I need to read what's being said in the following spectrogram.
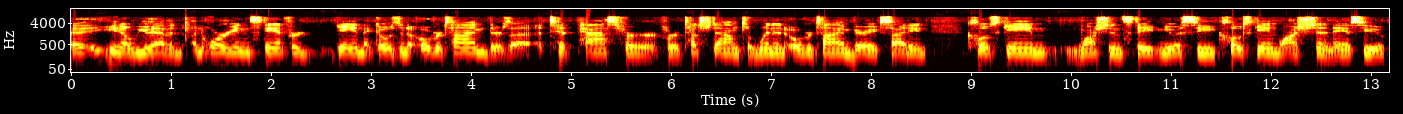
uh, you know, you have an, an, Oregon Stanford game that goes into overtime. There's a, a, tip pass for for a touchdown to win in overtime. Very exciting. Close game, Washington State and USC. Close game, Washington and ASU.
